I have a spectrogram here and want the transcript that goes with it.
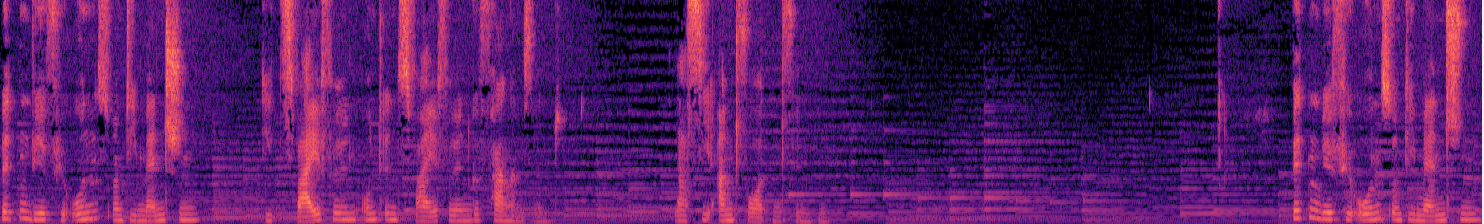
Bitten wir für uns und die Menschen, die zweifeln und in Zweifeln gefangen sind. Lass sie Antworten finden. Bitten wir für uns und die Menschen,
